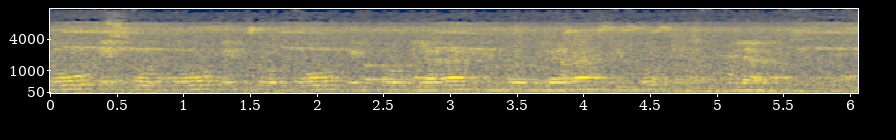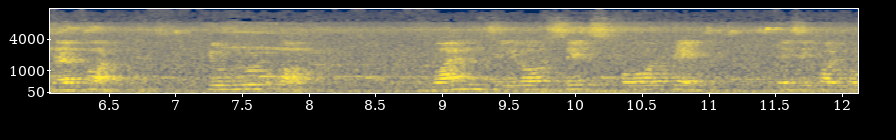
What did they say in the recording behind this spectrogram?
2 into 2 into 2 into 11 into 11 into 11 therefore cube root of 10648 is equal to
